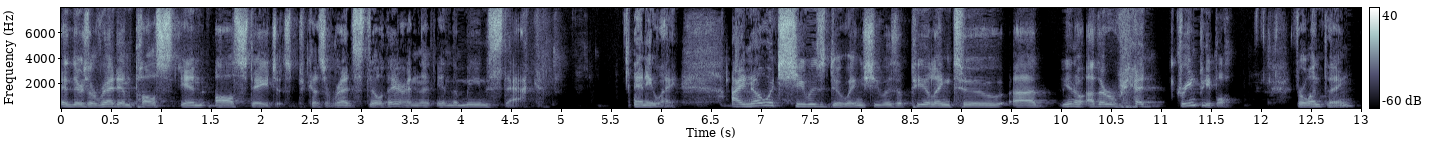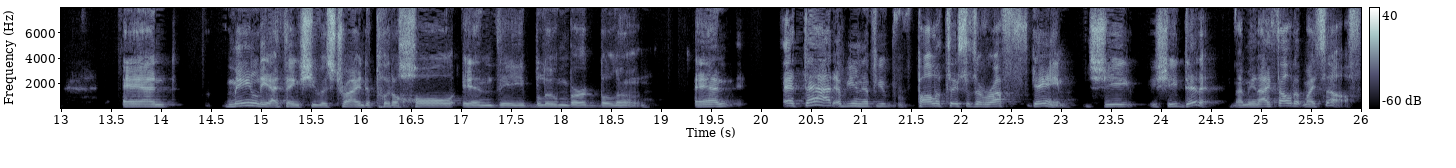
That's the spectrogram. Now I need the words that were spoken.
and, there's a red impulse in all stages because the red's still there in the in the meme stack. Anyway, I know what she was doing. She was appealing to uh, you know other red green people, for one thing, and mainly I think she was trying to put a hole in the Bloomberg balloon. And at that, I mean, if you politics is a rough game, she she did it. I mean, I felt it myself,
